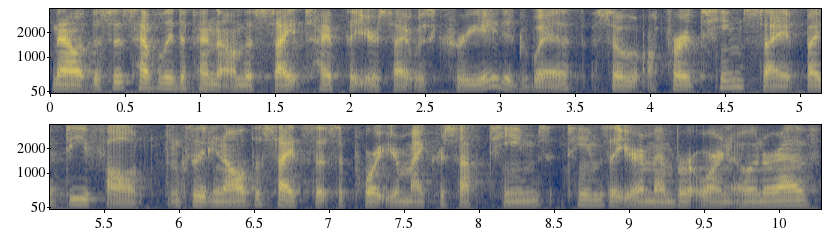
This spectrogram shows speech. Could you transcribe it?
Now, this is heavily dependent on the site type that your site was created with. So uh, for a team site, by default, including all the sites that support your Microsoft Teams, teams that you're a member or an owner of,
